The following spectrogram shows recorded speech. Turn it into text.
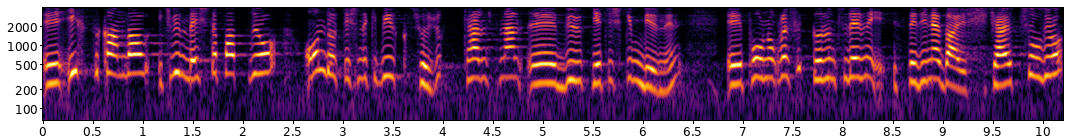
E, ilk skandal 2005'te patlıyor. 14 yaşındaki bir kız çocuk kendisinden e, büyük yetişkin birinin e, pornografik görüntülerini istediğine dair şikayetçi oluyor.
